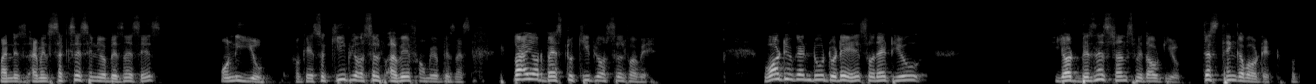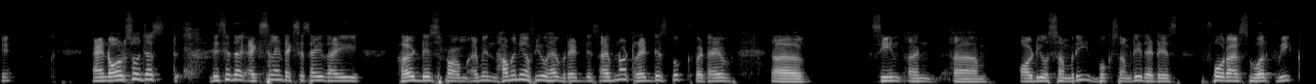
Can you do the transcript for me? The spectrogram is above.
I mean, success in your business is only you. Okay, so keep yourself away from your business. Try your best to keep yourself away what you can do today so that you your business runs without you just think about it okay and also just this is an excellent exercise. I heard this from i mean how many of you have read this? I've not read this book but i've uh, seen an um, audio summary book summary that is four hours work week.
